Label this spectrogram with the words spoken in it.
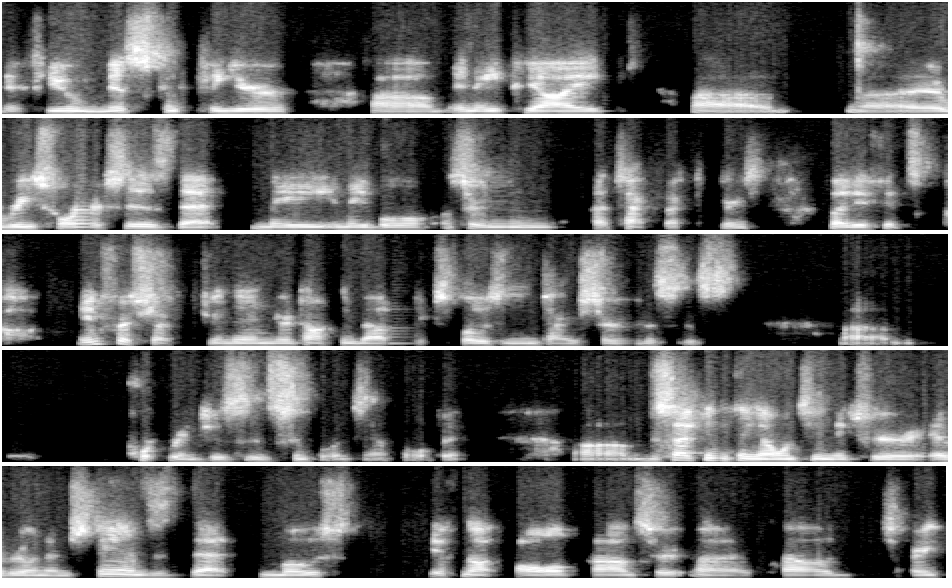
If you misconfigure um, an API uh, uh, resources that may enable a certain attack vectors, but if it's infrastructure, then you're talking about exposing entire services. Um, port ranges is a simple example of it. Um, the second thing I want to make sure everyone understands is that most, if not all cloud, uh, cloud, sorry,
